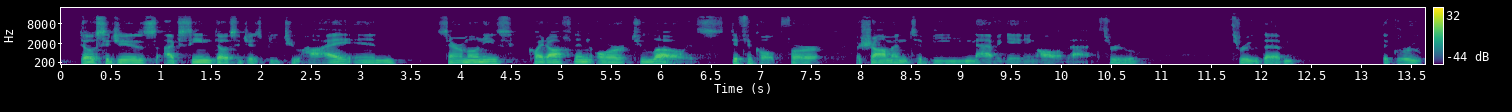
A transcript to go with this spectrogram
dosages, I've seen dosages be too high in ceremonies quite often or too low. It's difficult for a shaman to be navigating all of that through through the the group.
